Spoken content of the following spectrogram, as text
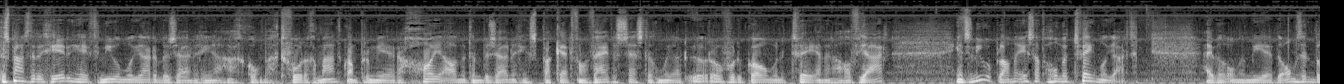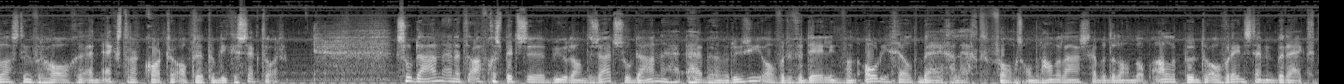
De Spaanse regering heeft nieuwe miljardenbezuiniging aangekondigd. Vorige maand kwam premier Rajoy al met een bezuinigingspakket van 65 miljard euro voor de komende 2,5 jaar. In zijn nieuwe plannen is dat 102 miljard. Hij wil onder meer de omzetbelasting verhogen en extra korten op de publieke sector. Soudaan en het afgespitste buurland Zuid-Soedan hebben hun ruzie over de verdeling van oliegeld bijgelegd. Volgens onderhandelaars hebben de landen op alle punten overeenstemming bereikt.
